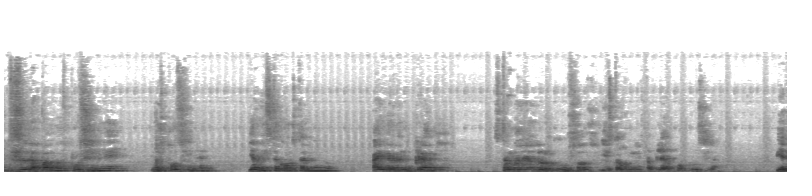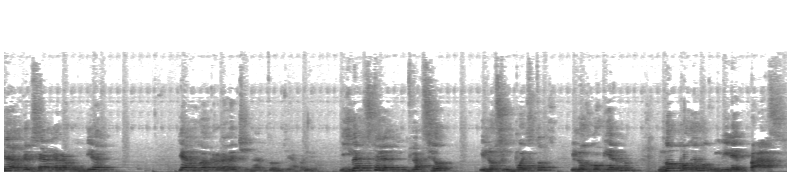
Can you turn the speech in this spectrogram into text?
Entonces la paz no es posible, no es posible. ¿Ya viste cómo está el mundo? Hay guerra en Ucrania, están manejando los rusos y Estados Unidos está peleando con Rusia. Viene la tercera guerra mundial, ya nos va a cargar la China todos ya ¿Y ves que la inflación y los impuestos y los gobiernos no podemos vivir en paz?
